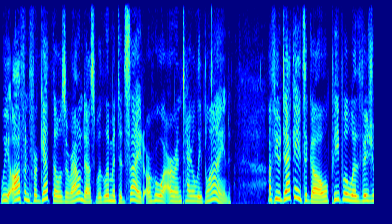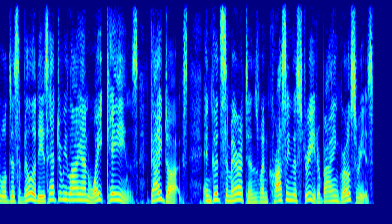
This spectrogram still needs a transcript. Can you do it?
we often forget those around us with limited sight or who are entirely blind. A few decades ago, people with visual disabilities had to rely on white canes, guide dogs, and good Samaritans when crossing the street or buying groceries.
